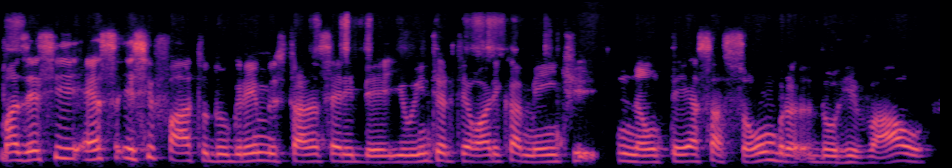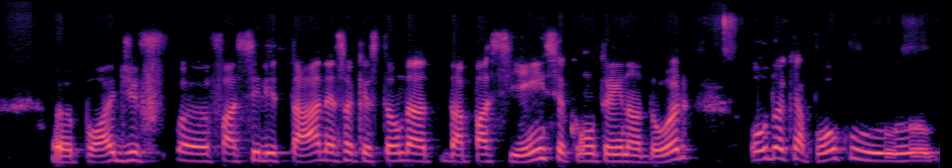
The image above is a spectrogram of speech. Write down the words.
Mas esse, esse, esse fato do Grêmio estar na Série B e o Inter, teoricamente, não ter essa sombra do rival, pode uh, facilitar nessa questão da, da paciência com o treinador, ou daqui a pouco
